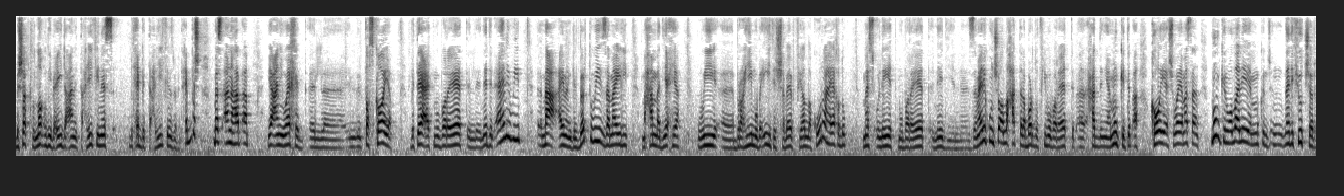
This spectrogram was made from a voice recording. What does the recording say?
بشكل نقدي بعيد عن التحليل. في ناس بتحب التحليل في ناس ما بتحبش. بس أنا هبقى يعني واخد التاسكايه بتاعة مباريات النادي الأهلي مع أيمن جilberto وزمايلي محمد يحيى وابراهيم وبقيه الشباب في يلا كوره هياخدوا مسؤوليه مباريات نادي الزمالك وان شاء الله حتى لو برضه في مباريات تبقى حد يعني ممكن تبقى قويه شوية مثلا. ممكن والله ليه؟ ممكن نادي فيوتشر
